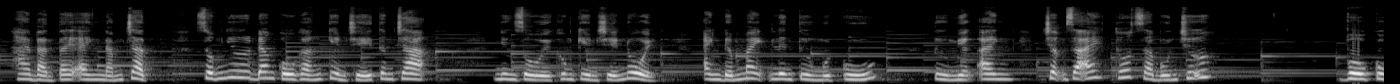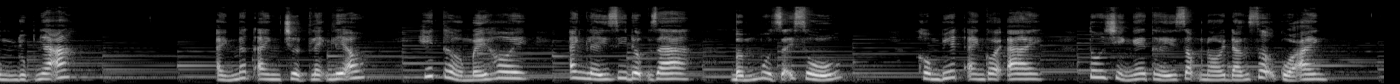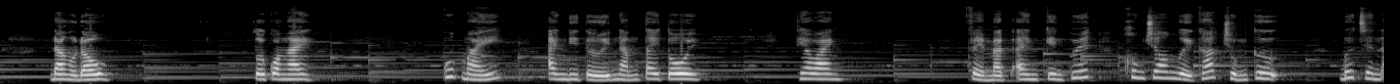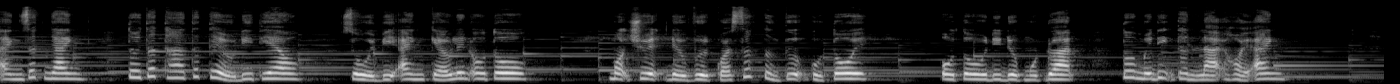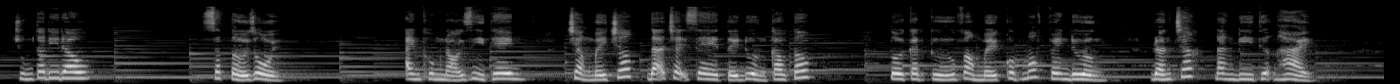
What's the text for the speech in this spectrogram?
Hai bàn tay anh nắm chặt, giống như đang cố gắng kiềm chế tâm trạng. Nhưng rồi không kiềm chế nổi, anh đấm mạnh lên tường một cú. Từ miệng anh, chậm rãi thốt ra bốn chữ. Vô cùng nhục nhã. Ánh mắt anh trượt lạnh lẽo, hít thở mấy hơi, anh lấy di động ra, bấm một dãy số. Không biết anh gọi ai, tôi chỉ nghe thấy giọng nói đáng sợ của anh. Đang ở đâu? Tôi qua ngay. Cúp máy, anh đi tới nắm tay tôi. Theo anh. Vẻ mặt anh kiên quyết, không cho người khác chống cự. Bước chân anh rất nhanh, tôi thất tha thất thểu đi theo, rồi bị anh kéo lên ô tô. Mọi chuyện đều vượt quá sức tưởng tượng của tôi. Ô tô đi được một đoạn, tôi mới định thần lại hỏi anh. Chúng ta đi đâu? Sắp tới rồi. Anh không nói gì thêm, chẳng mấy chốc đã chạy xe tới đường cao tốc. Tôi căn cứ vào mấy cột mốc ven đường, đoán chắc đang đi Thượng Hải.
